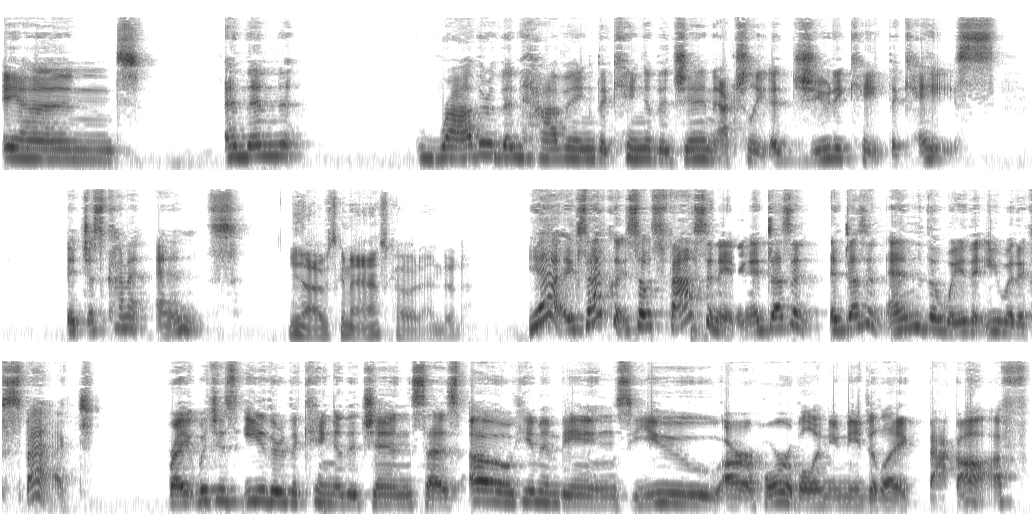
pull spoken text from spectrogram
And and then rather than having the king of the jinn actually adjudicate the case it just kind of ends. Yeah i was going to ask how it ended. Yeah exactly. So it's fascinating. It doesn't it doesn't end the way that you would expect right? Which is either the king of the jinn says, oh, human beings, you are horrible and you need to like back off,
